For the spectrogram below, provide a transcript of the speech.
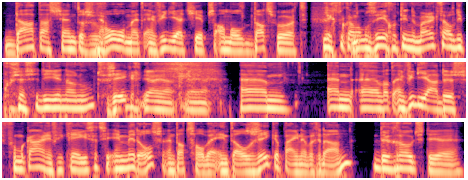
datacenters ja. vol met Nvidia-chips, allemaal dat soort. Ligt ook allemaal zeer goed in de markt, al die processen die je nou noemt. Zeker. Ja, ja, ja. ja. Um, en uh, wat Nvidia dus voor elkaar heeft gekregen, is dat ze inmiddels, en dat zal bij Intel zeker pijn hebben gedaan, de grootste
